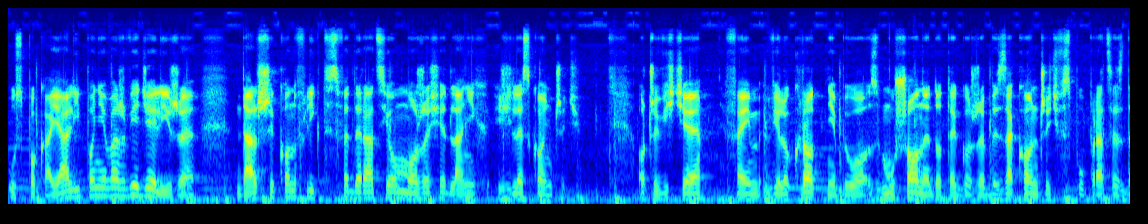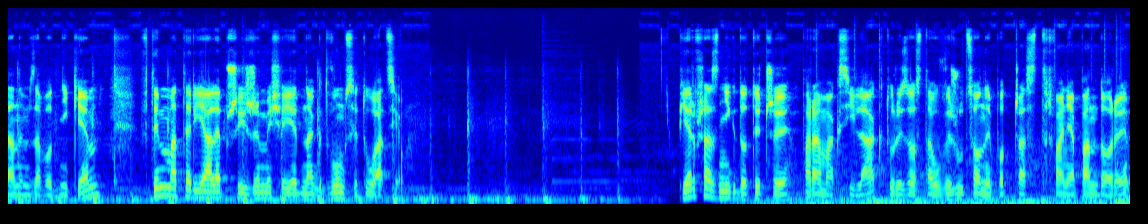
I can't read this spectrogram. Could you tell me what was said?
uspokajali, ponieważ wiedzieli, że dalszy konflikt z federacją może się dla nich źle skończyć. Oczywiście Fame wielokrotnie było zmuszone do tego, żeby zakończyć współpracę z danym zawodnikiem. W tym materiale przyjrzymy się jednak dwóm sytuacjom. Pierwsza z nich dotyczy Paramaxila, który został wyrzucony podczas trwania Pandory.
